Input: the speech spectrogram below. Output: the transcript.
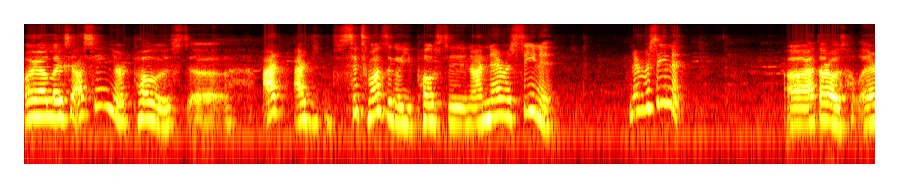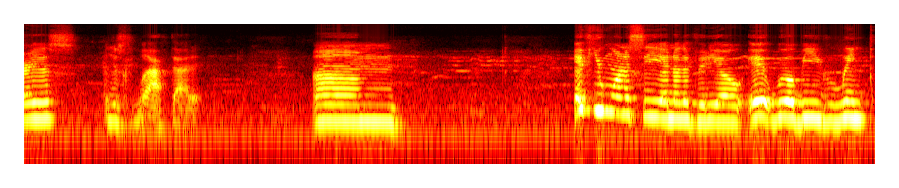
Oh yeah, Lexi, I seen your post. Uh, I, I six months ago you posted, and I never seen it. Never seen it. Uh, I thought it was hilarious. I just laughed at it. Um, if you want to see another video, it will be linked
